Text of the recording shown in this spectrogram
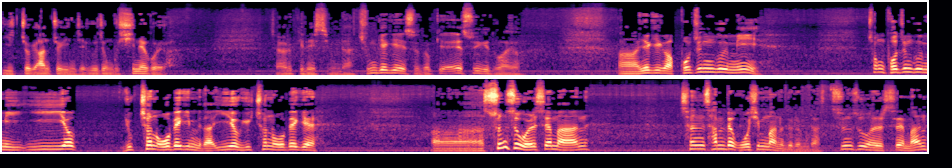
이쪽 안쪽이 이제 의정부 시내고요. 자, 이렇게 돼 있습니다. 중계기에서도 꽤 수익이 좋아요. 아, 여기가 보증금이 총 보증금이 2억 6,500입니다. 2억 6,500에 어, 순수 월세만 1,350만 원 들어옵니다. 순수 월세만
